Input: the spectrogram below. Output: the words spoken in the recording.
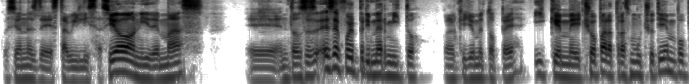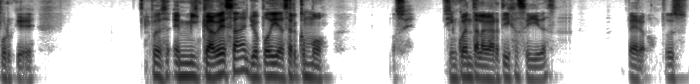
cuestiones de estabilización y demás. Eh, entonces, ese fue el primer mito con el que yo me topé y que me echó para atrás mucho tiempo porque, pues, en mi cabeza yo podía hacer como, no sé, 50 lagartijas seguidas, pero pues...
